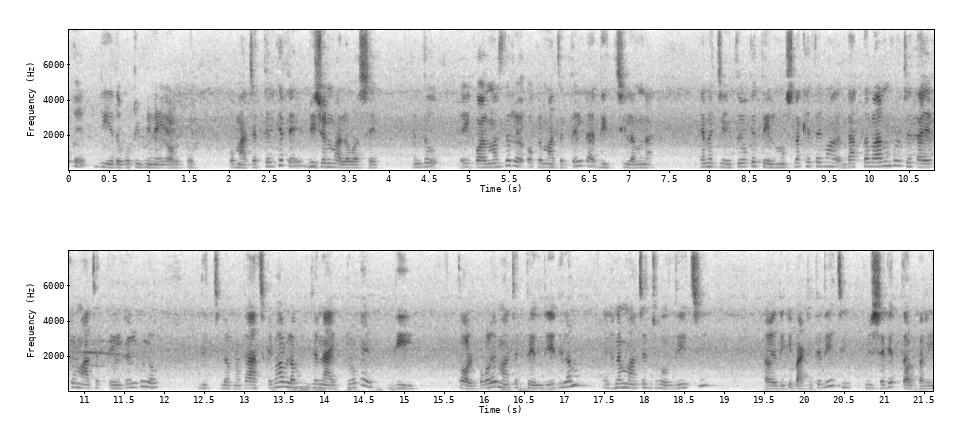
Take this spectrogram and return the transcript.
ওকে দিয়ে দেবো টিফিনে অল্প। ও মাছের তেল খেতে ভীষণ ভালোবাসে। কিন্তু এই কয় মাস ধরে ওকে মাছের তেলটা দিচ্ছিলাম না। কেন? যেহেতু ওকে তেল মশলা খেতে ডাক্তার বারণ করেছে, তাই ওকে মাছের তেল টেলগুলো দিচ্ছিলাম না। তা আজকে ভাবলাম যে না, একটু ওকে দিই। তো অল্প করে মাছের তেল দিয়ে দিলাম। এখানে মাছের ঝোল দিয়েছি, আর ওইদিকে বাটিতে দিয়েছি পুঁই তরকারি।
